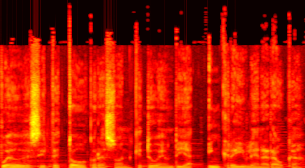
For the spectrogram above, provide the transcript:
Puedo decir de todo corazón que tuve un día increíble en Arauca,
